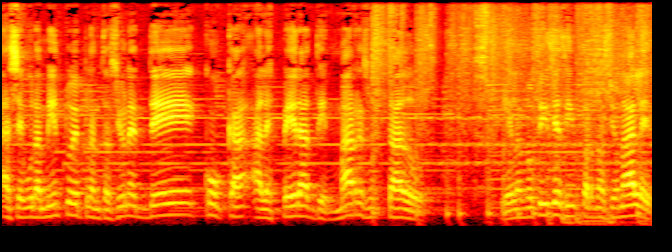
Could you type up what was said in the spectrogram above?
aseguramiento de plantaciones de coca a la espera de más resultados. Y en las noticias internacionales,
